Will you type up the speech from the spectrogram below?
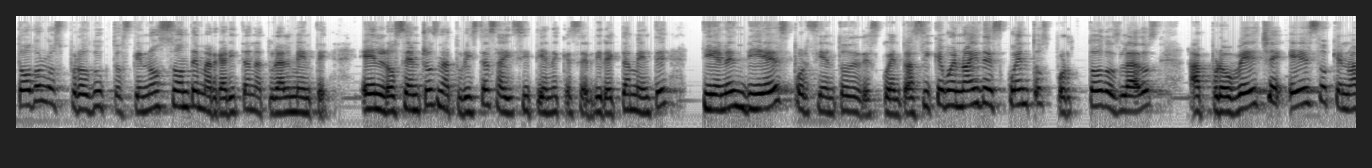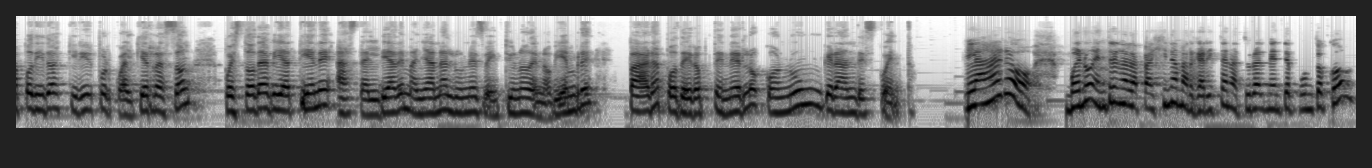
Todos los productos que no son de Margarita naturalmente en los centros naturistas, ahí sí tiene que ser directamente, tienen 10% de descuento. Así que bueno, hay descuentos por todos lados. Aproveche eso que no ha podido adquirir por cualquier razón, pues todavía tiene hasta el día de mañana, lunes 21 de noviembre, para poder obtenerlo con un gran descuento. Claro. Bueno, entren a la página margaritanaturalmente.com,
